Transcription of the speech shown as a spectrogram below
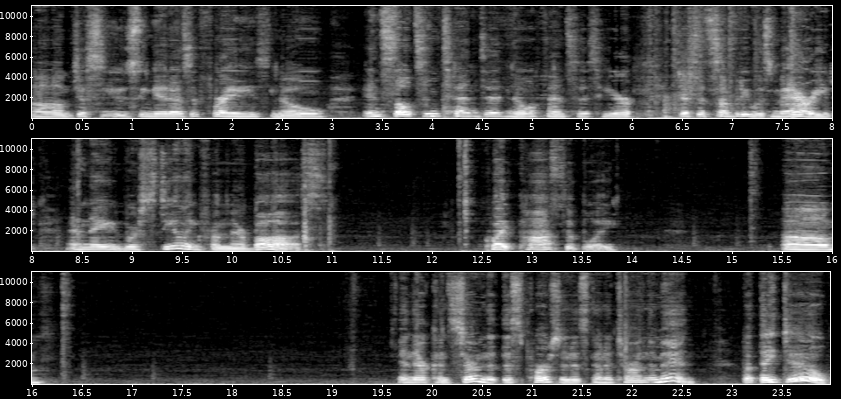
um, just using it as a phrase, no insults intended, no offenses here, just that somebody was married and they were stealing from their boss, quite possibly. Um, and they're concerned that this person is going to turn them in. But they do.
